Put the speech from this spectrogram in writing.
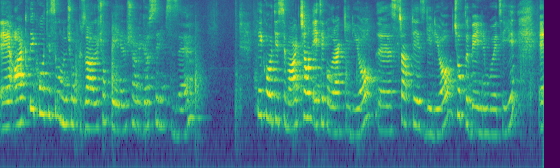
E, arka dekoltesi bunun çok güzeldir. Çok beğenirim. Şöyle göstereyim size. Dekoltesi var. Çan etek olarak geliyor. E, strapless geliyor. Çok da beğenirim bu eteği. E,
